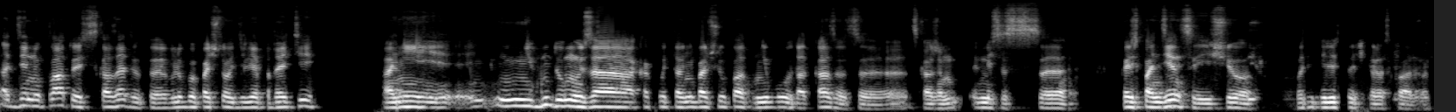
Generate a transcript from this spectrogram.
отдельную плату, если сказать, вот, э, в любой почтовое отделение подойти, они, не думаю, за какую-то небольшую плату не будут отказываться, скажем, вместе с э, корреспонденцией еще вот эти листочки раскладывать.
